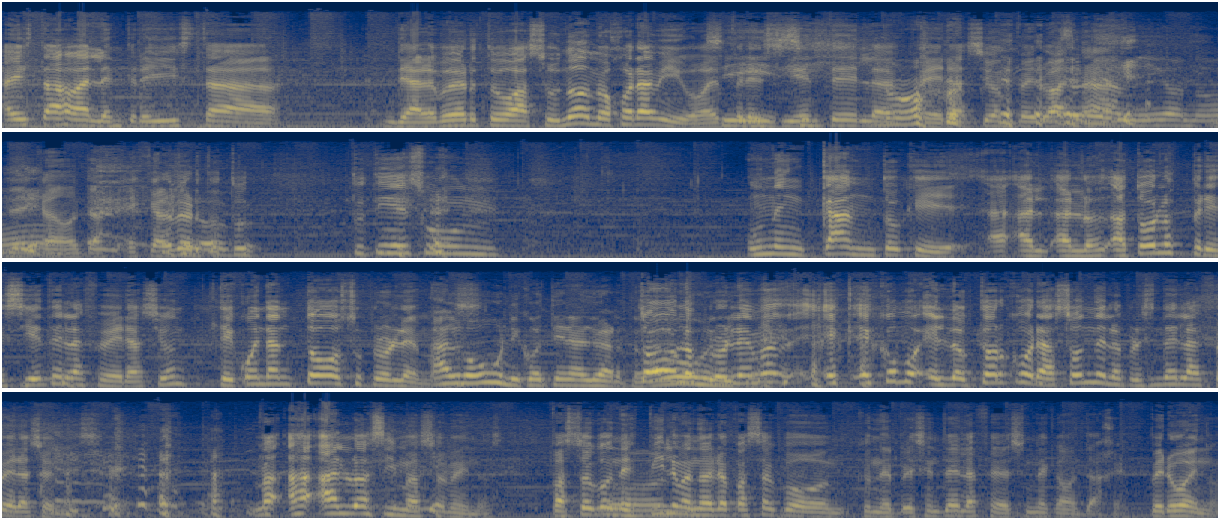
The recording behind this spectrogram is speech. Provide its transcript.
Ahí estaba la entrevista de Alberto a su no mejor amigo, el Sí, presidente sí. de la No. Federación Peruana es mi amigo, no. de canotaje. Es que Alberto, tú, tú tienes un, un encanto que a, a- los- a todos los presidentes de la federación te cuentan todos sus problemas. Algo único tiene Alberto. todos los único. problemas, es, es como el doctor corazón de los presidentes de las federaciones. Algo así más o menos. Pasó con No, Spielman, no. ahora pasa con, con el presidente de la Federación de Canotaje. Pero bueno,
